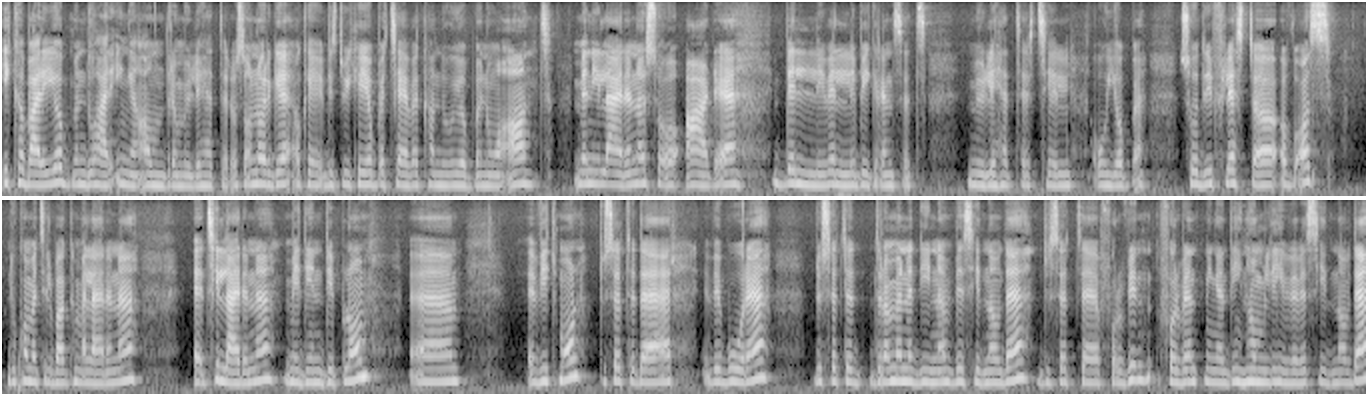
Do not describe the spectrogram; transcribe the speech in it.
Ikke bare jobb, men du har ingen andre muligheter. Og så Norge, ok, Hvis du ikke jobber TV, kan du jobbe noe annet. Men i leirene så er det veldig, veldig begrenset muligheter til å jobbe. Så de fleste av oss Du kommer tilbake med lærerne Eh, til leirene med din diplom. Eh, hvitt mål. Du setter der ved bordet. Du setter drømmene dine ved siden av det. Du setter forventningene dine om livet ved siden av det.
